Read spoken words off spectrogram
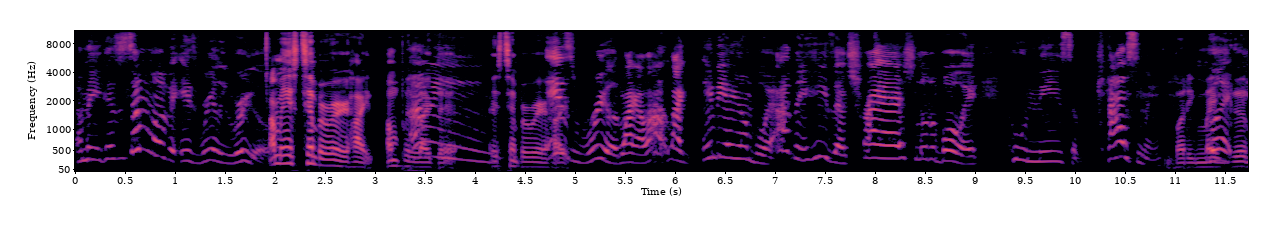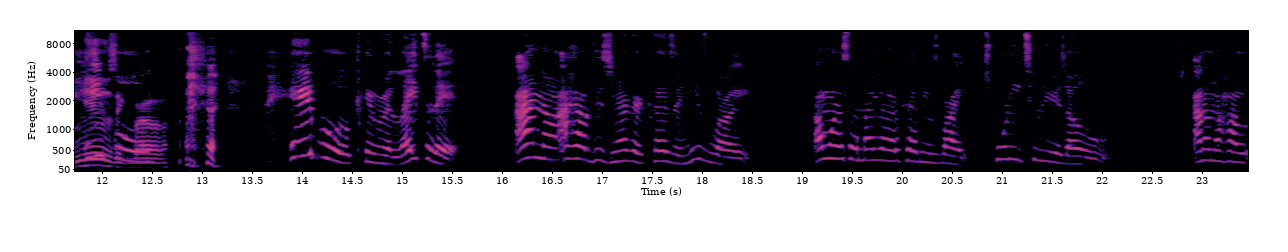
I mean, because some of it is really real. I mean, it's temporary hype. I'm put it I like that. It's temporary hype. It's real. Like a lot, like NBA YoungBoy. I think he's a trash little boy who needs some counseling. But he make but good music, people- bro. People can relate to that. I know I have this younger cousin. He's like, I want to say my younger cousin is like 22 years old. I don't know how.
